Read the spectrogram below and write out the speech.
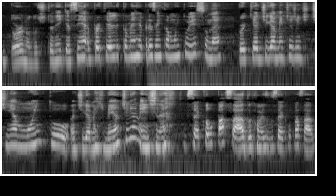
em torno do Titanic, assim, é porque ele também representa muito isso, né? Porque antigamente a gente tinha muito. Antigamente, bem antigamente, né? século passado, começo do século passado.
